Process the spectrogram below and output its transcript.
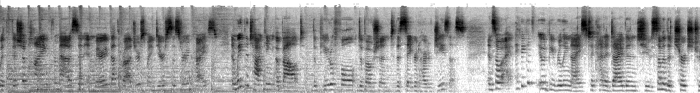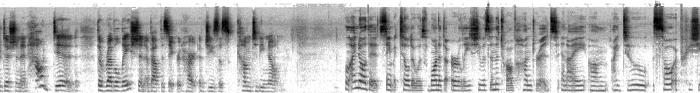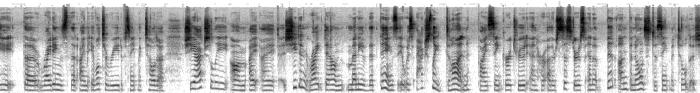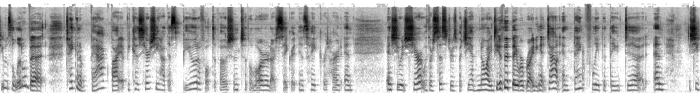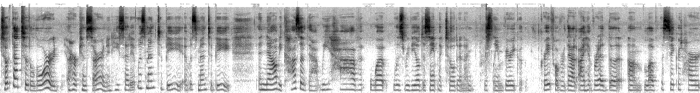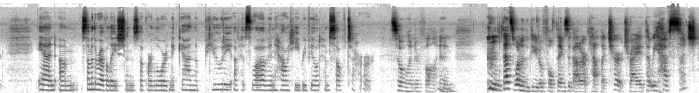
With Bishop Hying from Madison and Mary Beth Rogers, my dear sister in Christ. And we've been talking about the beautiful devotion to the Sacred Heart of Jesus. And so I, I think it would be really nice to kind of dive into some of the church tradition and how did the revelation about the Sacred Heart of Jesus come to be known? Well, I know that Saint Matilda was one of the early. She was in the 1200s, and I um, I do so appreciate the writings that I'm able to read of Saint Matilda. She actually um, I, I she didn't write down many of the things. It was actually done by Saint Gertrude and her other sisters, and a bit unbeknownst to Saint Matilda, she was a little bit taken aback by it because here she had this beautiful devotion to the Lord, our sacred His Sacred Heart, and and she would share it with her sisters, but she had no idea that they were writing it down, and thankfully that they did. And she took that to the Lord, her concern, and he said it was meant to be. It was meant to be. And now, because of that, we have what was revealed to Saint Matilda, and I'm personally am very grateful for that. I have read the um, Love of the Sacred Heart and um, some of the revelations of our Lord, and again, the beauty of his love and how he revealed himself to her. So wonderful. And that's one of the beautiful things about our Catholic Church, right? That we have such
